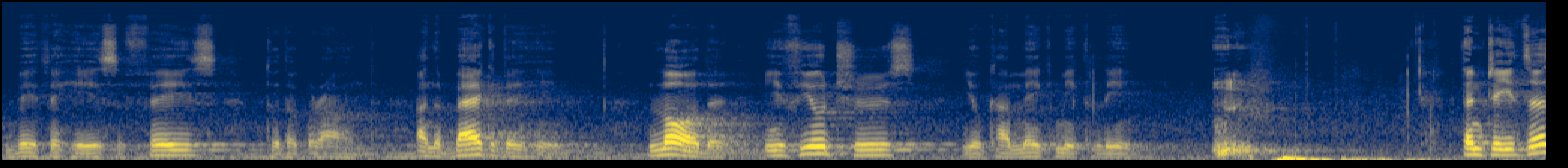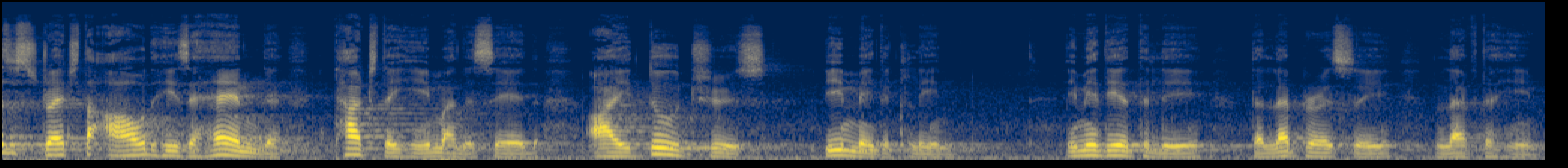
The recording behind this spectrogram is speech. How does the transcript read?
with his face to the ground and begged him, Lord, if you choose, you can make me clean. then Jesus stretched out his hand, touched him, and said, I do choose, be made clean. Immediately the leprosy left him.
